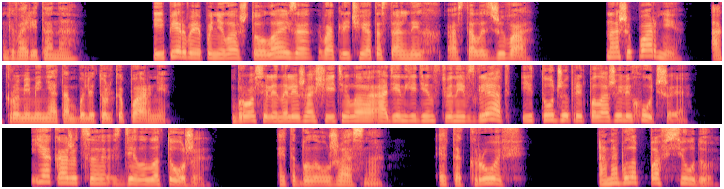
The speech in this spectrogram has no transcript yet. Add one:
говорит она. И первая поняла, что Лайза, в отличие от остальных, осталась жива. Наши парни, а кроме меня там были только парни, бросили на лежащие тела один единственный взгляд и тут же предположили худшее. Я, кажется, сделала то же. Это было ужасно. Это кровь. Она была повсюду.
